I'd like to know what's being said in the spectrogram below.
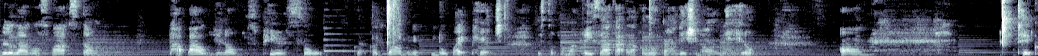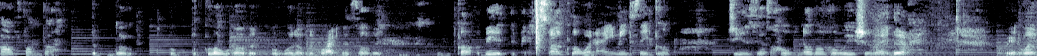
vitiligo spots don't pop out, you know, just appear so like a dominant, you know, white patch and stuff on my face. So I got like a little foundation on to help um take off from the the, the the, the glow of it or whatever the brightness of it. God forbid the patch start glowing. I ain't mean to say glow. Jesus, that's a whole another whole issue right there. But anyway,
